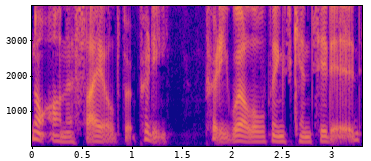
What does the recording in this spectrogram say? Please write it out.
not unassailed, but pretty pretty well, all things considered.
